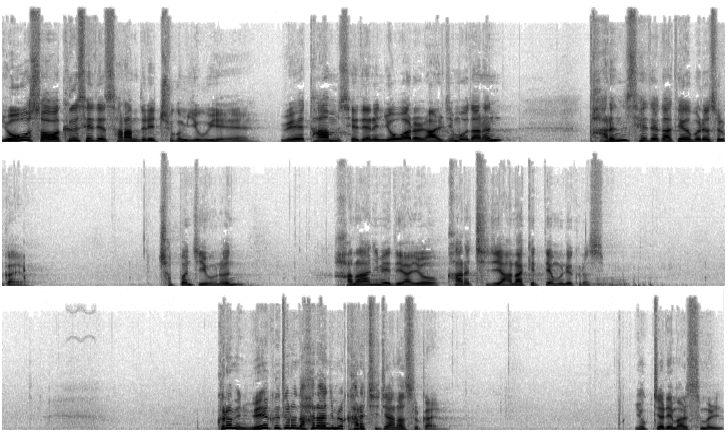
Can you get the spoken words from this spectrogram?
여호수아와 그 세대 사람들의 죽음 이후에 왜 다음 세대는 여호와를 알지 못하는 다른 세대가 되어 버렸을까요? 첫 번째 이유는 하나님에 대하여 가르치지 않았기 때문에 그렇습니다. 그러면 왜 그들은 하나님을 가르치지 않았을까요? 6절의 말씀을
